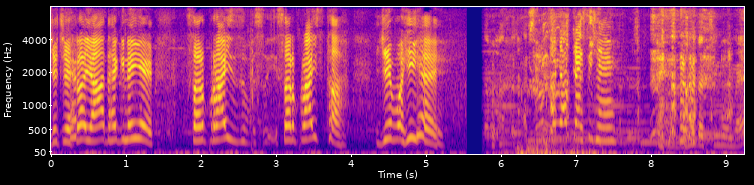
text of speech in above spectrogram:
ये चेहरा याद है कि नहीं है? सरप्राइज़ सरप्राइज़ था। ये वही है। आप कैसी हैं? बहुत अच्छी मूव है।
